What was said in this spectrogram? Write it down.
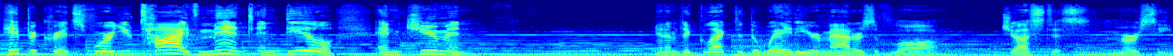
hypocrites, for you tithe mint and dill and cumin, and have neglected the weightier matters of law, justice, mercy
